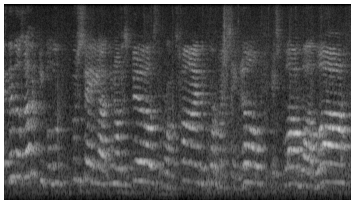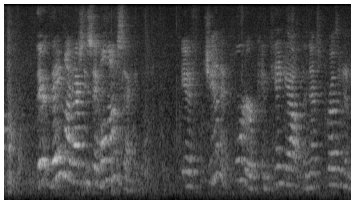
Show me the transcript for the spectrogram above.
And then those other people who, who say, uh, you know, this bill, it's the wrong time, the court might say no, it's blah, blah, blah. They're, they might actually say, hold on a second. If Janet Porter can take out the next president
